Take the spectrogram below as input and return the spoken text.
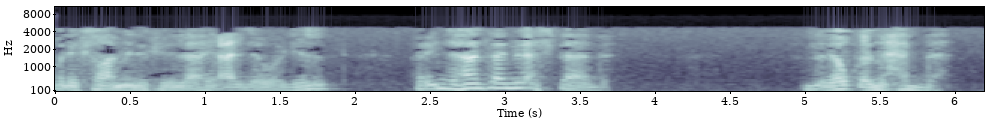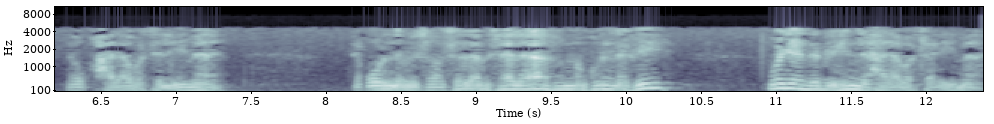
والإكثار من ذكر الله عز وجل فإن هذا من أسباب ذوق المحبة ذوق حلاوة الإيمان. يقول النبي صلى الله عليه وسلم ثلاث من كن فيه وجد بهن حلاوة الإيمان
